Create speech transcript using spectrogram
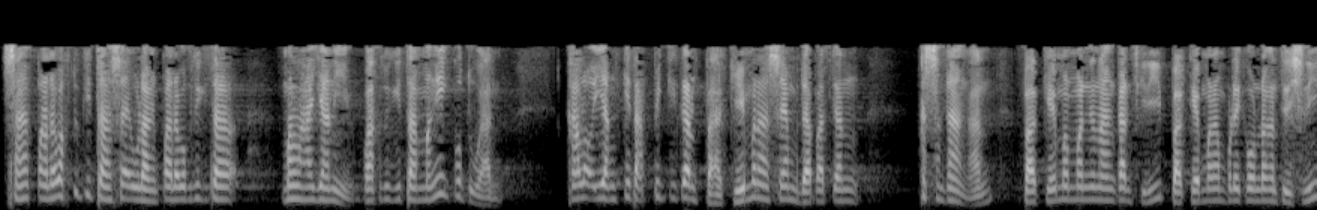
Saat pada waktu kita, saya ulangi, pada waktu kita melayani, waktu kita mengikut Tuhan, kalau yang kita pikirkan bagaimana saya mendapatkan kesenangan, bagaimana menyenangkan diri, bagaimana memperoleh keuntungan diri sini,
